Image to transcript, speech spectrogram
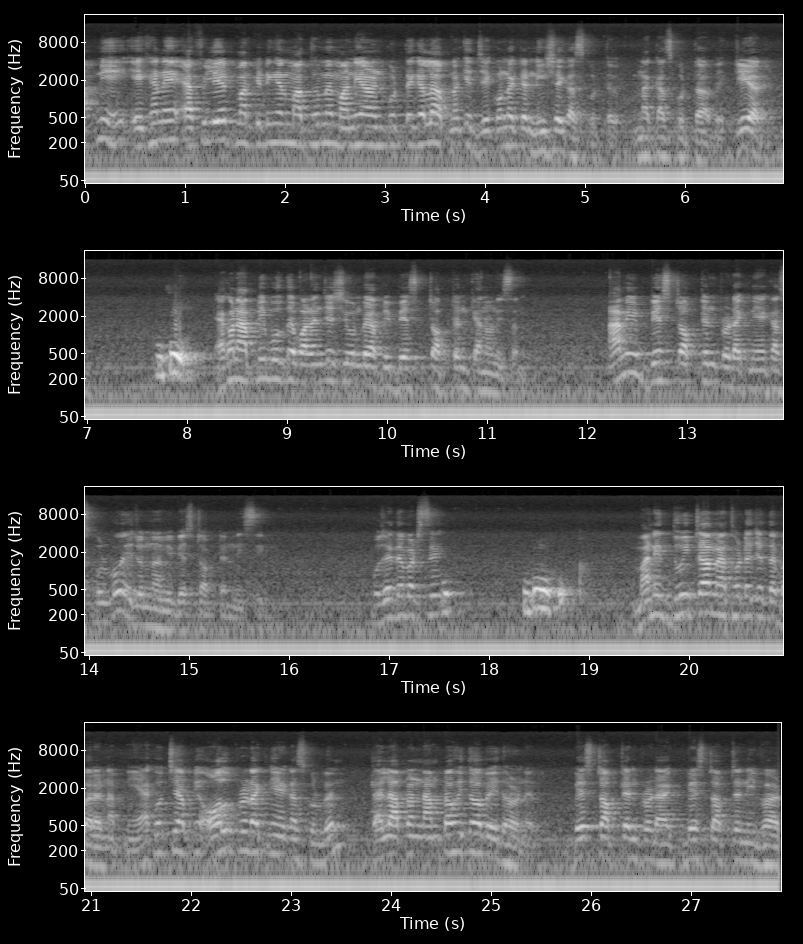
আপনি এখানে অ্যাফিলিয়েট মার্কেটিং এর মাধ্যমে মানি আর্ন করতে গেলে আপনাকে যে কোনো একটা নিশে কাজ করতে না কাজ করতে হবে ক্লিয়ার এখন আপনি বলতে পারেন যে শিবন ভাই আপনি বেস্ট টপ টেন কেন নিছেন? আমি বেস্ট টপ টেন প্রোডাক্ট নিয়ে কাজ করব এই জন্য আমি বেস্ট টপ টেন নিছি। বুঝাইতে পারছি? মানে দুইটা মেথডে যেতে পারেন আপনি। এক হচ্ছে আপনি অল প্রোডাক্ট নিয়ে কাজ করবেন তাহলে আপনার নামটা হইতে হবে এই ধরনের। Best top ten product best top ten ever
